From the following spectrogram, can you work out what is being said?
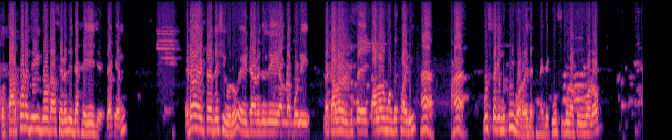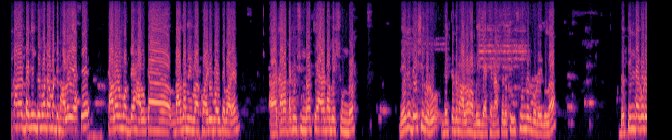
তো তারপরে যে গরুটা আছে, এটা যদি দেখাই এই যে দেখেন, এটাও একটা দেশি গরু। এইটার যদি আমরা বলি কালার হইতেছে কালোর মধ্যে খয়েরি হ্যাঁ? হ্যাঁ কুচটা কিন্তু খুবই বড়, এই দেখেন, এই যে কুচগুলা খুবই বড়। কালারটা কিন্তু মোটামুটি ভালোই আছে। কালোর মধ্যে হালকা বাদামি বা খয়েরি বলতে পারেন। কালারটা খুব সুন্দর, চেহারাটা বেশ সুন্দর। যেহেতু দেশি গরু, দেখতে তো ভালো হবেই, দেখেন, আসলে খুব সুন্দর গরু এগুলা। তো তিনটা গরু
